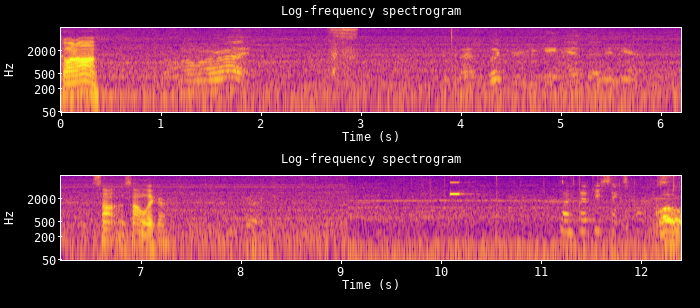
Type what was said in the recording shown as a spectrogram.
going on? All right. If that's liquor, you can't have that in here. It's not. It's not liquor. Okay. 156 please. Whoa.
